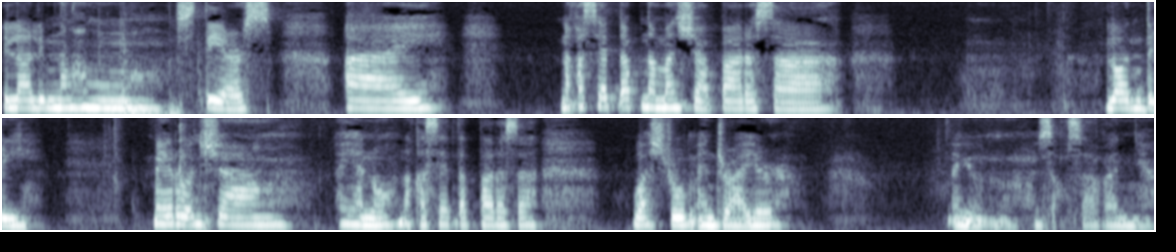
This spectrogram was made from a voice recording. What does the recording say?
ilalim ng stairs, ay nakaset up naman siya para sa laundry. Meron siyang, ayan o, nakaset up para sa washroom and dryer. Ayun, saksakan niya.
